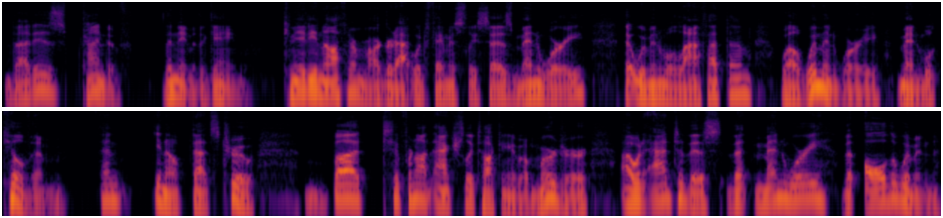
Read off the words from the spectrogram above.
That is kind of the name of the game. Canadian author Margaret Atwood famously says men worry that women will laugh at them, while women worry men will kill them. And, you know, that's true. But if we're not actually talking about murder, I would add to this that men worry that all the women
